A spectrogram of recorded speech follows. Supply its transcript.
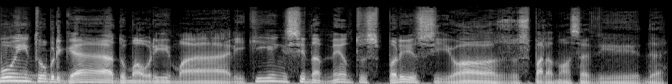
Muito obrigado, Mauri Mari. Que ensinamentos preciosos para a nossa vida.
